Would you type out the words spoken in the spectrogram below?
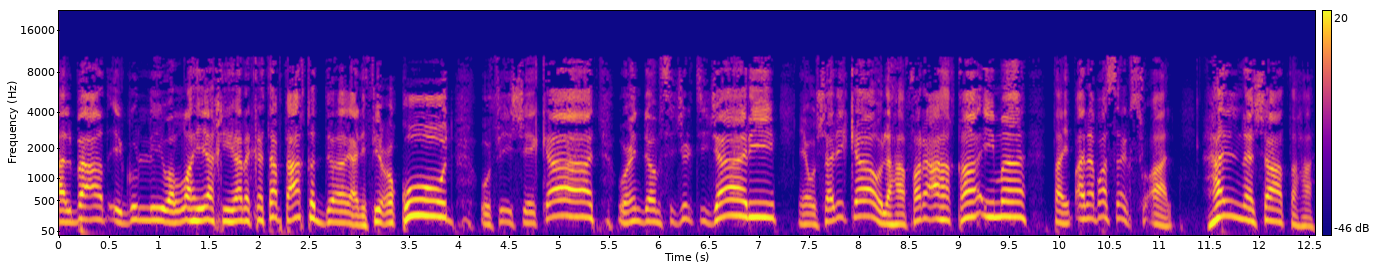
البعض يقول لي والله يا أخي أنا كتبت عقد يعني في عقود وفي شيكات وعندهم سجل تجاري يعني شركة ولها فرعها قائمة. طيب أنا بسألك سؤال هل نشاطها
